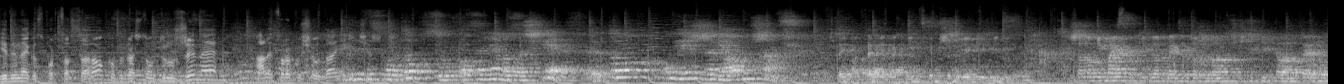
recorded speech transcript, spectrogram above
jedynego sportowca roku, wybrać tą drużynę, ale co roku się udaje sportowców oceniano za śpiew, to uwierz, że miałabym szansę. w tej materii jednak nic nie przebije kibicy. Szanowni Państwo, kiedy organizatorzy do nas przyszli kilka lat temu,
